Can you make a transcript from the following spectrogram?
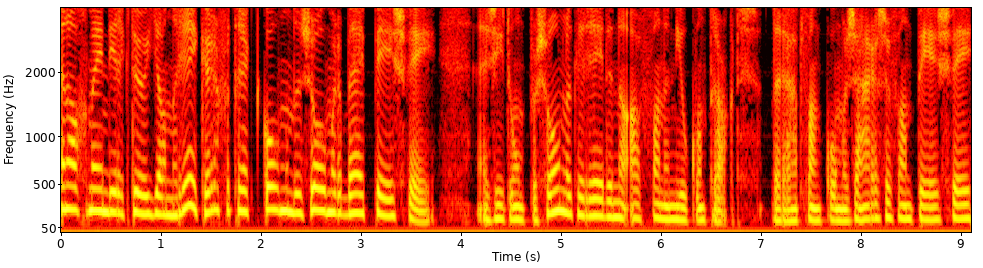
En algemeen directeur Jan Reker vertrekt komende zomer bij PSV. Hij ziet om persoonlijke redenen af van een nieuw contract. De Raad van Commissarissen van PSV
